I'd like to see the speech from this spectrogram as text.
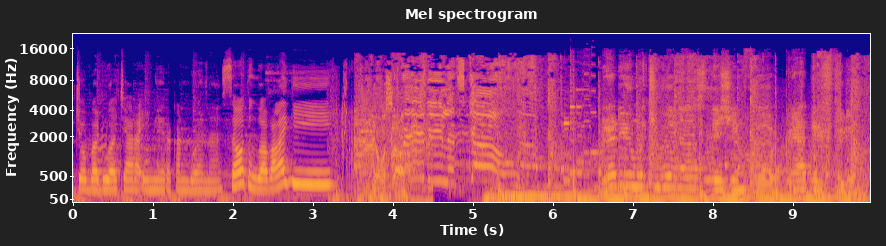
dicoba dua cara ini rekan buana. So tunggu apa lagi? Baby, let's go. Radio Mercubuana Station for Creative Studio.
